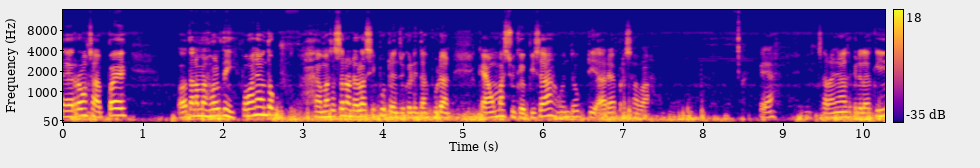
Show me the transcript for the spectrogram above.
terong sampai oh, tanaman holti pokoknya untuk hama sasaran adalah siput dan juga lintah bulan. Kayak emas juga bisa untuk di area persawahan ya. Caranya sekali lagi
